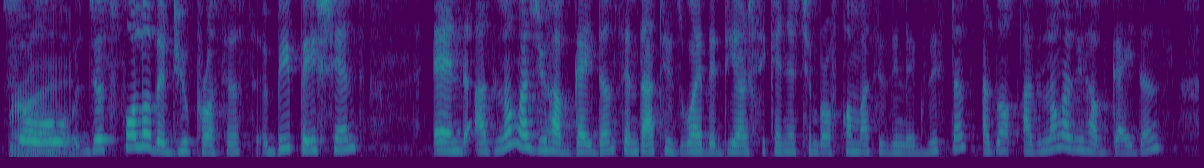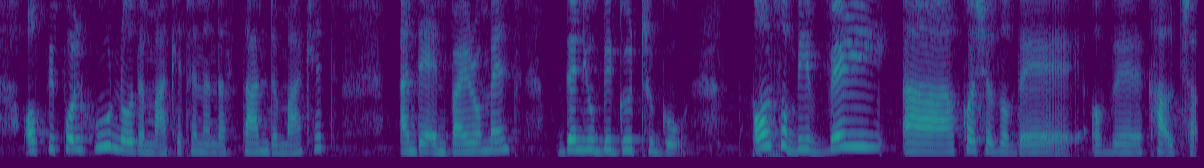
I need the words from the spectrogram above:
So Right. just follow the due process, be patient. And as long as you have guidance, and that is why the DRC Kenya Chamber of Commerce is in existence, as long, as long as you have guidance of people who know the market and understand the market and the environment, then you'll be good to go. Also, be very uh, cautious of the of the culture.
